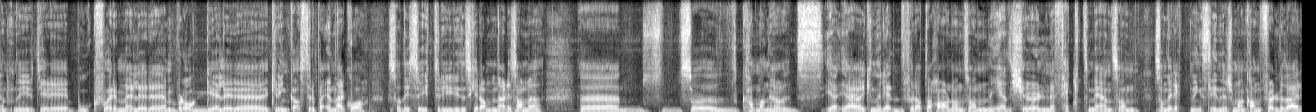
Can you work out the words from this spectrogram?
enten du utgir det i bokform eller en blogg eller eh, kringkastere på NRK. Så disse ytre juridiske rammene er de samme. Eh, Så kan man jo jeg er jo ikke noe redd for at det har noen sånn nedkjølende effekt med en sånn, sånne retningslinjer som man kan følge der.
